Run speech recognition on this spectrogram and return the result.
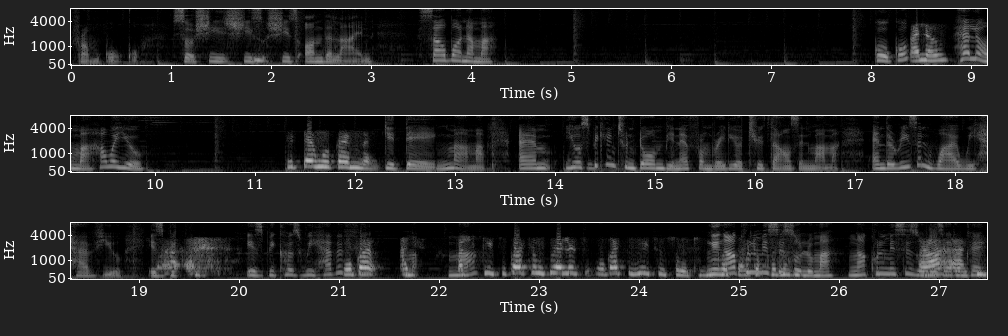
from Koko, so she's she's she's on the line. Sawubona Koko. Hello, Hello ma. How are you? ke teng o kae mme? Good day, Mama. Um, you're speaking to Ndombine from Radio 2000, Mama. And the reason why we have you is be- is because we have a few... Ma, ma? ke se ka tseng puele o ka se bue Sesotho. ngingakhuluma isiZulu ma ngingakhuluma isiZulu is that Ah, okay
